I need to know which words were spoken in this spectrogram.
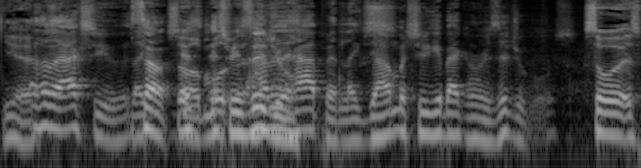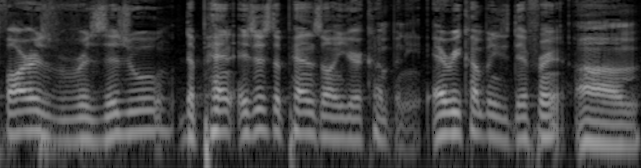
Yeah. That's what I asked you. Like, so so it's, it's how how did residual. it happen? Like, how much do you get back in residuals? So as far as residual, depend it just depends on your company. Every company is different. Um,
